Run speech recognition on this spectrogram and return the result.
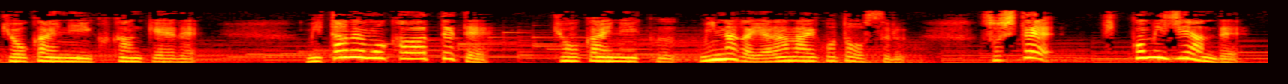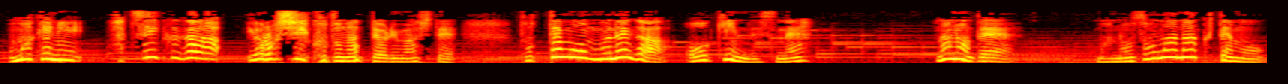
教会に行く関係で。見た目も変わってて、教会に行く、みんながやらないことをする。そして、引っ込み思案で、おまけに発育がよろしいことになっておりまして、とっても胸が大きいんですね。なので、まあ、望まなくても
